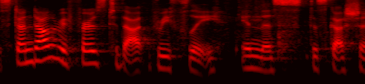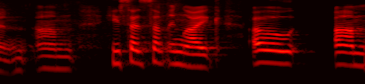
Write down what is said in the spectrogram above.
Stendhal refers to that briefly in this discussion. Um, he says something like, oh, um,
